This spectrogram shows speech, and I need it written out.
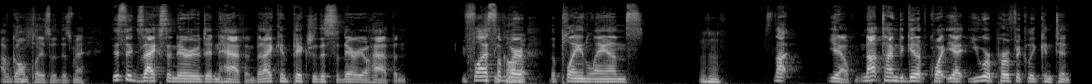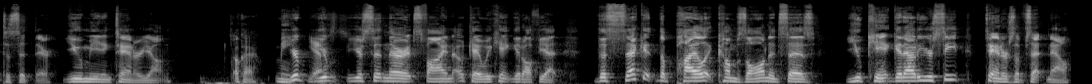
I've gone places with this man. This exact scenario didn't happen, but I can picture this scenario happen. You fly somewhere, the plane lands. Mm-hmm. It's not you know not time to get up quite yet. You are perfectly content to sit there. You meaning Tanner Young. Okay. Me. You're, yes. you're you're sitting there. It's fine. Okay, we can't get off yet. The second the pilot comes on and says you can't get out of your seat, Tanner's upset now.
